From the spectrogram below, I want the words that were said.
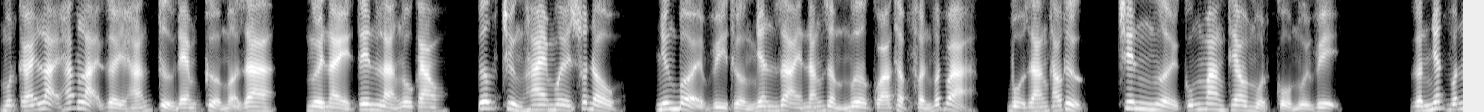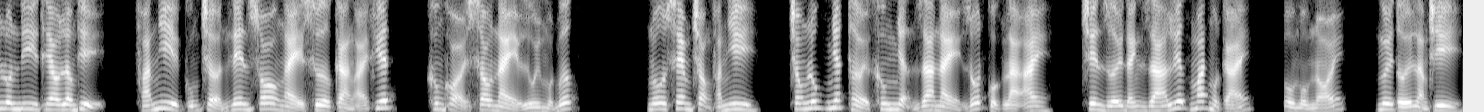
Một cái lại hắc lại gầy hán tử đem cửa mở ra, người này tên là Ngô Cao, ước chừng 20 xuất đầu, nhưng bởi vì thường nhân dại nắng dầm mưa quá thập phần vất vả, bộ dáng tháo thực, trên người cũng mang theo một cổ mùi vị. Gần nhất vẫn luôn đi theo lâm thị, phán nhi cũng trở nên so ngày xưa càng ái khiết, không khỏi sau này lui một bước. Nô xem trọng phán nhi, trong lúc nhất thời không nhận ra này rốt cuộc là ai, trên dưới đánh giá liếc mắt một cái, ồm ồm nói, ngươi tới làm chi?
